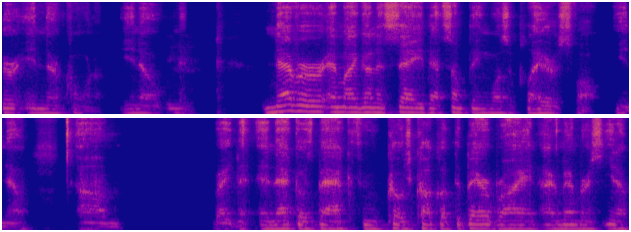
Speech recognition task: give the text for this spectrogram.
you're in their corner. You know, mm-hmm. never am I going to say that something was a player's fault. You know, um, right? And that goes back through Coach Cutcliffe, the Bear Bryant. I remember, you know,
